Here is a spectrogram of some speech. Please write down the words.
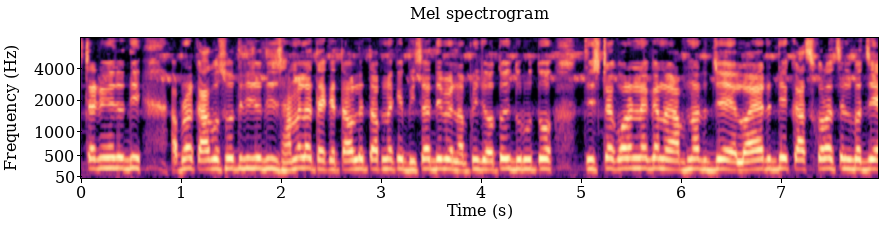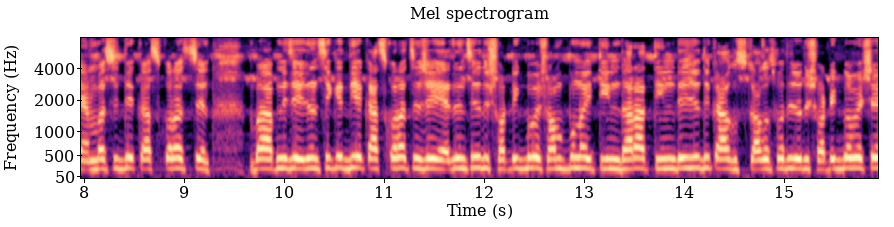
স্টার্টিংয়ে যদি আপনার কাগজপত্রে যদি ঝামেলা থাকে, তাহলে তো আপনাকে ভিসা দেবেন আপনি যতই দ্রুত চেষ্টা করেন না কেন, আপনার যে লয়ার দিয়ে কাজ করাচ্ছেন বা যে অ্যাম্বাসি দিয়ে কাজ করাচ্ছেন বা আপনি যে এজেন্সিকে দিয়ে কাজ করাচ্ছেন, সেই এজেন্সি যদি সঠিকভাবে সম্পূর্ণ এই তিন ধারা, তিন দিয়ে যদি কাগজ, কাগজপত্র যদি সঠিকভাবে সে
